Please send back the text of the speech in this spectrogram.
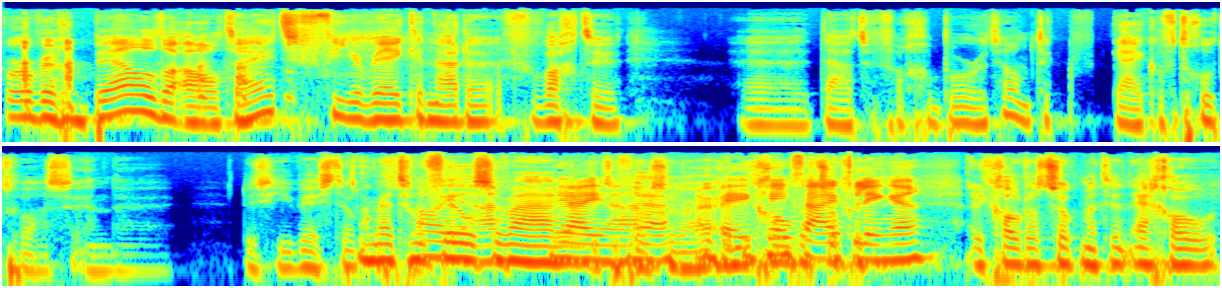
Voorburg belde altijd vier weken na de verwachte eh, datum van geboorte om te kijken of het goed was. En, eh, dus die wist ook. Met of- hoeveel Oh ja. ze waren. Ja, met ze waren. Geen ook- vijflingen. En ik geloof dat ze ook met een echo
